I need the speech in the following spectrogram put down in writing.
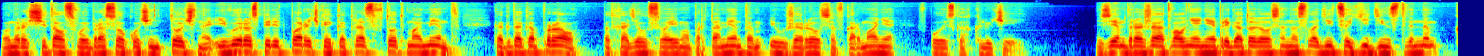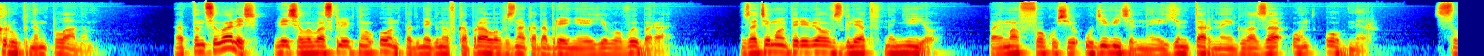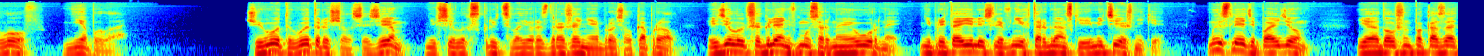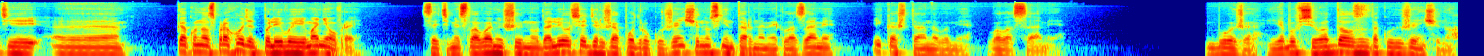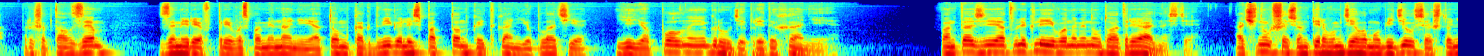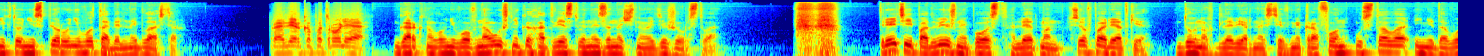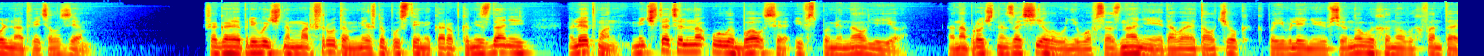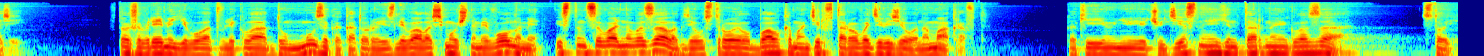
Он рассчитал свой бросок очень точно и вырос перед парочкой как раз в тот момент, когда Капрал подходил к своим апартаментам и уже рылся в кармане в поисках ключей. Зем, дрожа от волнения, приготовился насладиться единственным крупным планом. «Оттанцевались?» – весело воскликнул он, подмигнув Капралу в знак одобрения его выбора. Затем он перевел взгляд на нее. Поймав в фокусе удивительные янтарные глаза, он обмер. Слов не было. «Чего ты вытаращился, Зем?» – не в силах скрыть свое раздражение, бросил Капрал – Иди лучше глянь в мусорные урны, не притаились ли в них тарганские мятежники. Мы с леди пойдем. Я должен показать ей, э, как у нас проходят полевые маневры». С этими словами Шин удалился, держа под руку женщину с янтарными глазами и каштановыми волосами. «Боже, я бы все отдал за такую женщину», – прошептал Зем, замерев при воспоминании о том, как двигались под тонкой тканью платья ее полные груди при дыхании. Фантазии отвлекли его на минуту от реальности. Очнувшись, он первым делом убедился, что никто не спер у него табельный бластер. «Проверка патруля», – гаркнул у него в наушниках ответственный за ночное дежурство. Третий подвижный пост, Летман, все в порядке. Дунув для верности в микрофон, устало и недовольно ответил Зем. Шагая привычным маршрутом между пустыми коробками зданий, Летман мечтательно улыбался и вспоминал ее. Она прочно засела у него в сознании, давая толчок к появлению все новых и новых фантазий. В то же время его отвлекла дум-музыка, которая изливалась мощными волнами из танцевального зала, где устроил бал командир второго дивизиона Макрофт. Какие у нее чудесные янтарные глаза. Стой.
